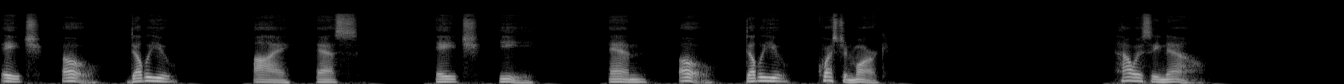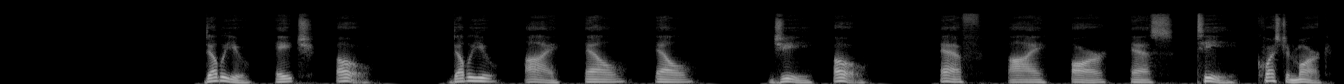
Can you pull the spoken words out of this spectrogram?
H, O, W, I, S, H, E N O W question mark. How is he now? W H O W I L L G O F I R S T question mark.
